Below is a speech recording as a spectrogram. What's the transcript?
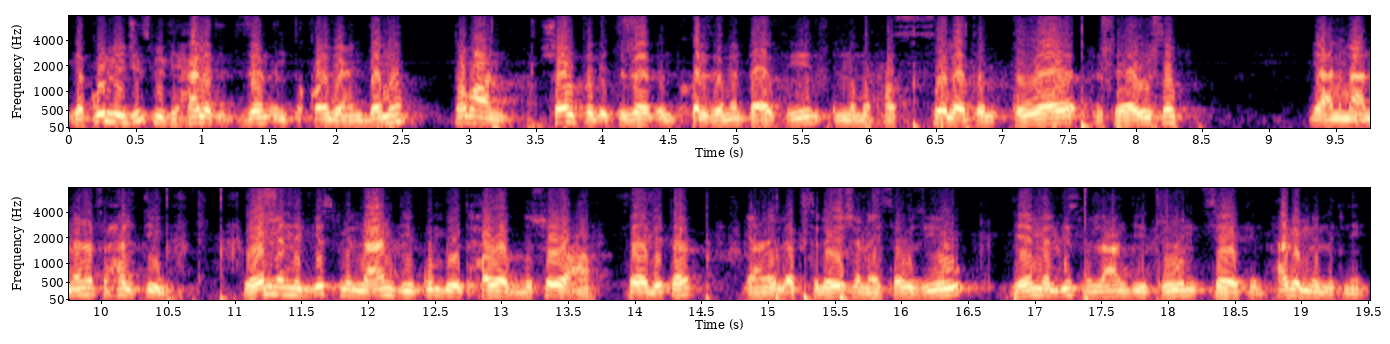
يكون الجسم في حالة اتزان انتقالي عندما طبعا شرط الاتزان الانتقالي زي ما أنتم عارفين إن محصلة القوى تساوي صفر. يعني معناها في حالتين. يا اما إن الجسم اللي عندي يكون بيتحرك بسرعة ثابتة يعني ال acceleration هيساوي zero يا إما الجسم اللي عندي يكون ساكن حاجة من الاثنين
